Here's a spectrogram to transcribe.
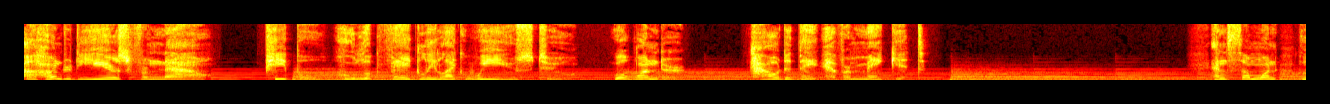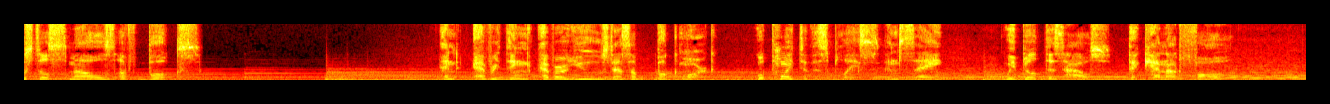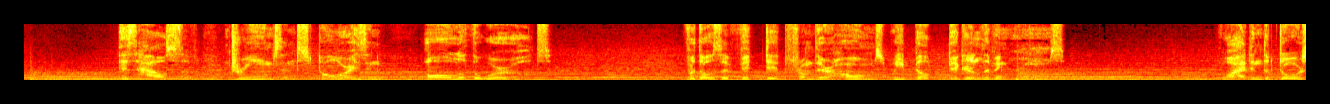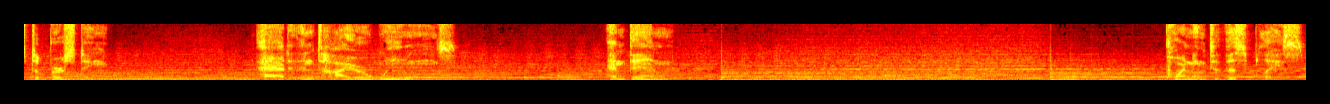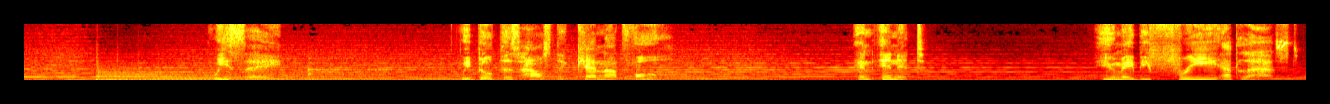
A hundred years from now, people who look vaguely like we used to will wonder how did they ever make it? And someone who still smells of books and everything ever used as a bookmark will point to this place and say, We built this house that cannot fall. This house of dreams and stories and all of the worlds. For those evicted from their homes, we built bigger living rooms, widened the doors to bursting, add entire wings, and then pointing to this place, we say, We built this house that cannot fall. And in it, you may be free at last.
